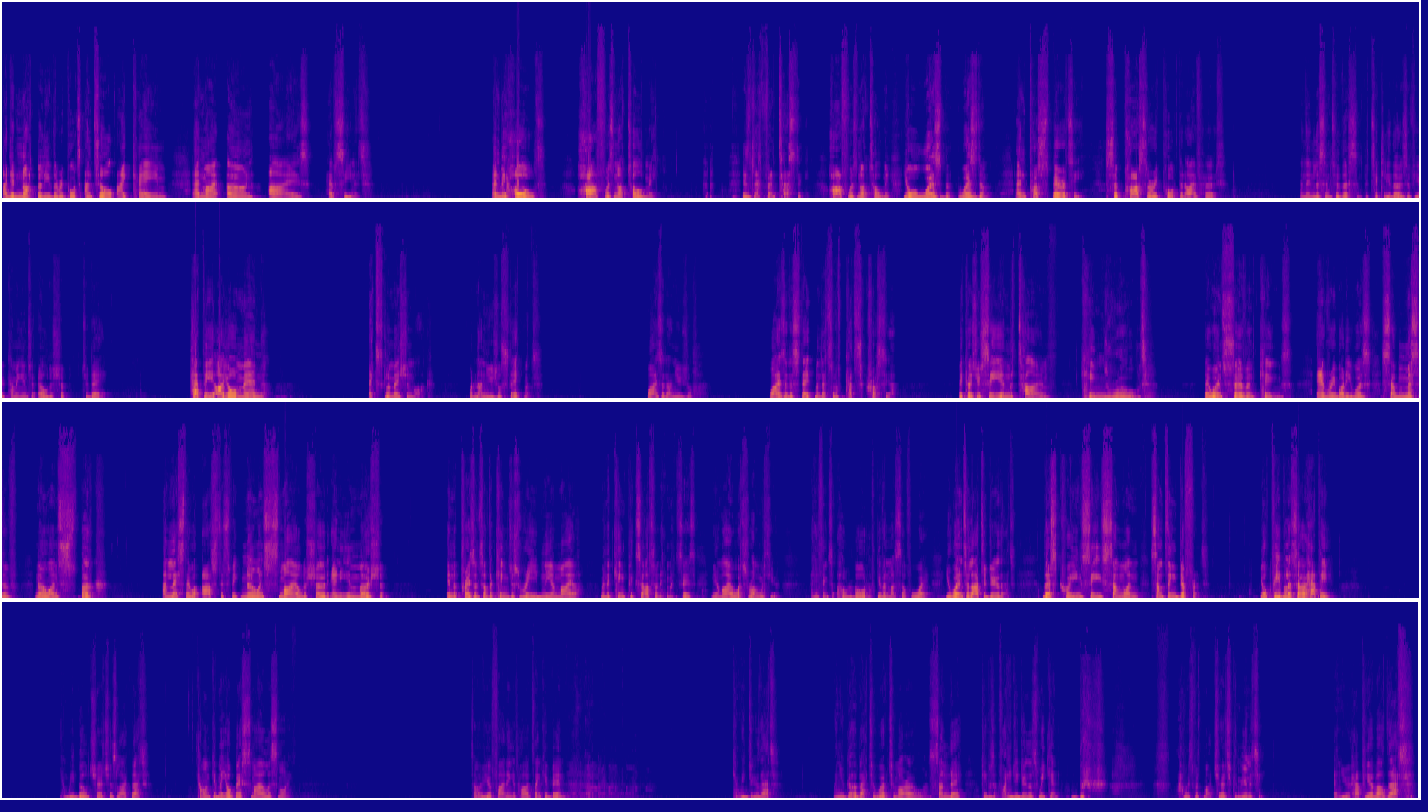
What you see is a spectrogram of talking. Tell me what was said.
I did not believe the reports until I came and my own eyes have seen it. And behold, half was not told me. Isn't that fantastic? Half was not told me. Your wisdom, wisdom and prosperity surpass the report that I've heard. And then listen to this, and particularly those of you coming into eldership today. Happy are your men! Exclamation mark. What an unusual statement. Why is it unusual? Why is it a statement that sort of cuts across here? Because you see, in the time, kings ruled. They weren't servant kings, Everybody was submissive. No one spoke unless they were asked to speak. No one smiled or showed any emotion in the presence of the king. Just read Nehemiah when the king picks out on him and says, Nehemiah, what's wrong with you? And he thinks, Oh Lord, I've given myself away. You weren't allowed to do that. This queen sees someone, something different. Your people are so happy. Can we build churches like that? Come on, give me your best smile this morning. Some of you are finding it hard. Thank you, Ben. Can we do that? When you go back to work tomorrow or on Sunday, people say, What did you do this weekend? I was with my church community. And you're happy about that?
